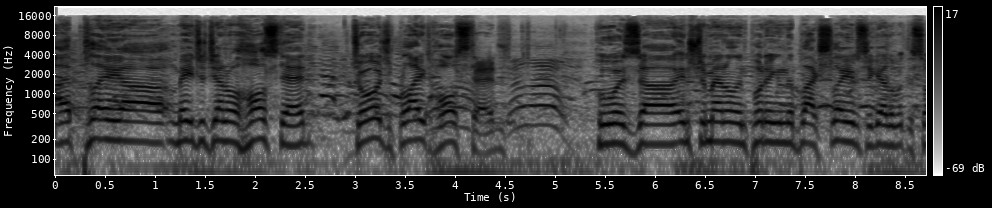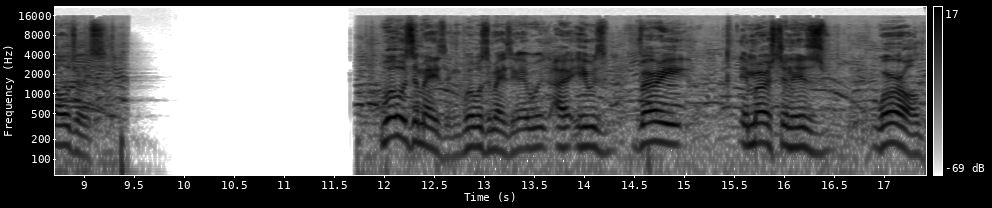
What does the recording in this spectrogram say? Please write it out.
I play uh, Major General Halstead, George Blight Halstead, who was uh, instrumental in putting the black slaves together with the soldiers. Will was amazing. Will was amazing. Was, uh, he was very immersed in his world,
